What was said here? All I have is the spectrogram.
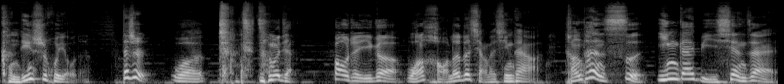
肯定是会有的，但是我 怎么讲？抱着一个往好了的想的心态啊，《唐探四》应该比现在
